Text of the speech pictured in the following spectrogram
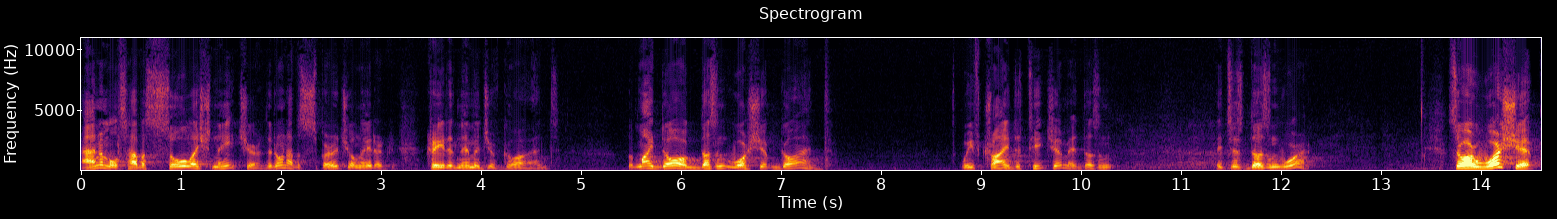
Animals have a soulish nature, they don't have a spiritual nature created in the image of God. But my dog doesn't worship God. We've tried to teach him, it doesn't, it just doesn't work. So our worship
